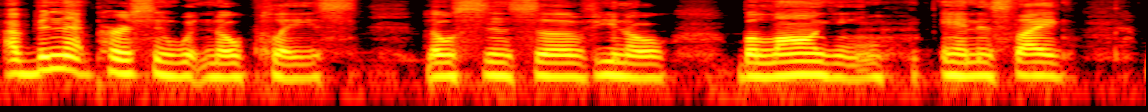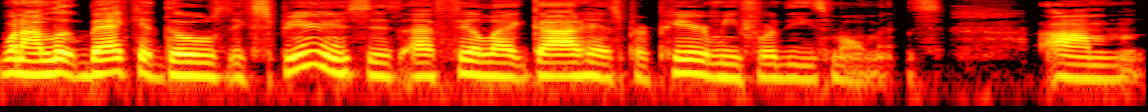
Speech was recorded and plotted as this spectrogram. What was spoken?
I've been that person with no place, no sense of, you know, belonging. And it's like when I look back at those experiences, I feel like God has prepared me for these moments. Um,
